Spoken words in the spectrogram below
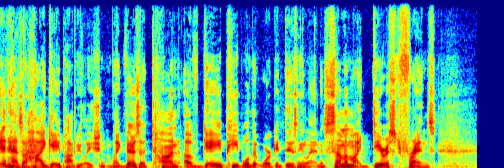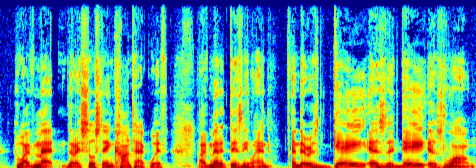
it has a high gay population. Like there's a ton of gay people that work at Disneyland and some of my dearest friends who I've met that I still stay in contact with, I've met at Disneyland and they're as gay as the day is long.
